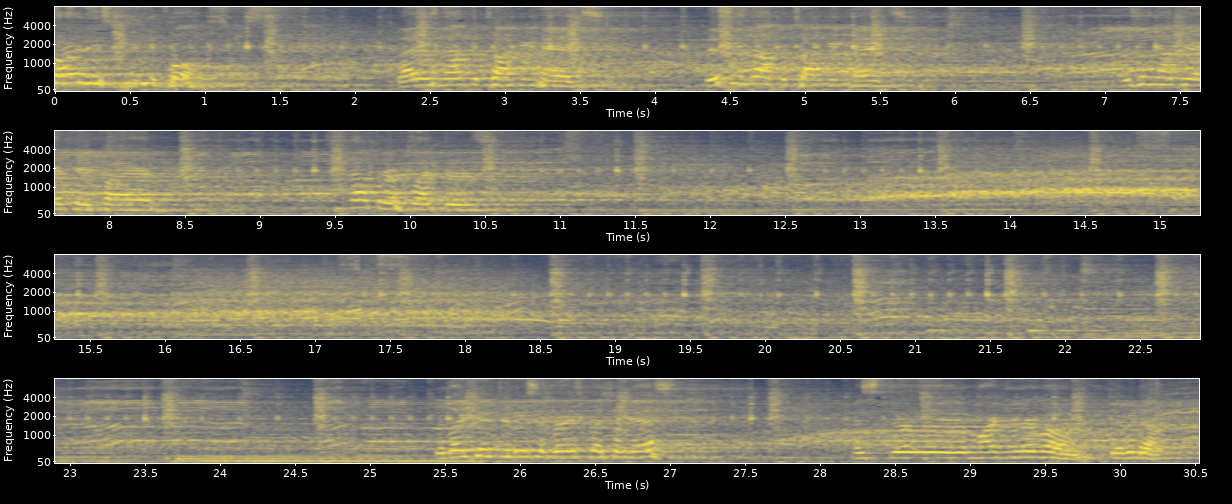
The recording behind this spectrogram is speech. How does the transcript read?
are these people? That is not the Talking Heads. This is not the Talking Heads. This is not the Arcade Fire. This is not the Reflektors. We'd like to introduce a very special guest, Mr. Marky Ramone. Give it up.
